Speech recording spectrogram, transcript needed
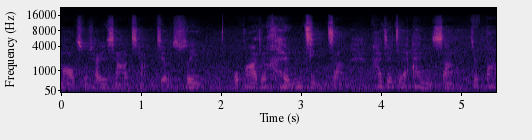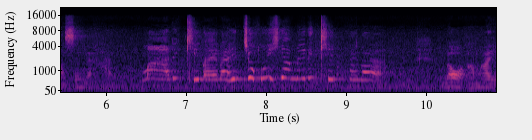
冒出去，她就想要抢救，所以我爸就很紧张，他就在岸上就大声的喊。妈，你起来啦！你就危险的，你起来啦！然后我阿妈也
